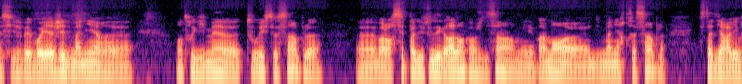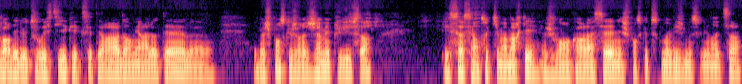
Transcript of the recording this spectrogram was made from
si j'avais voyagé de manière entre guillemets touriste simple euh, alors c'est pas du tout dégradant quand je dis ça, hein, mais vraiment euh, d'une manière très simple, c'est-à-dire aller voir des lieux touristiques, etc., dormir à l'hôtel. Euh, et ben je pense que j'aurais jamais pu vivre ça. Et ça c'est un truc qui m'a marqué. Je vois encore la scène et je pense que toute ma vie je me souviendrai de ça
